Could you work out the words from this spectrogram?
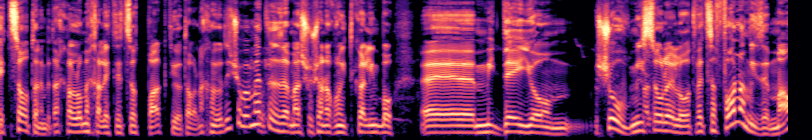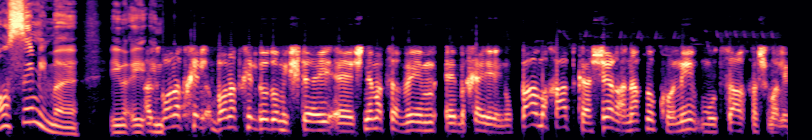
עצות, אני בדרך כלל לא מחלט עצות פרקטיות, אבל אנחנו יודעים שבאמת זה משהו שאנחנו נתקלים בו אה, מדי יום. שוב, מסוללות וצפונה מזה, מה עושים עם... אה, עם אז עם... בוא, נתחיל, בוא נתחיל, דודו, משני מצבים בחיינו. פעם אחת, כאשר אנחנו קונים מוצר חשמלי.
